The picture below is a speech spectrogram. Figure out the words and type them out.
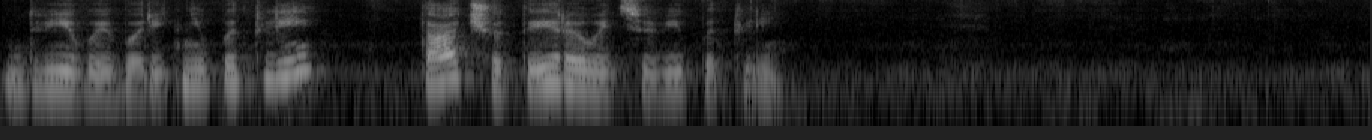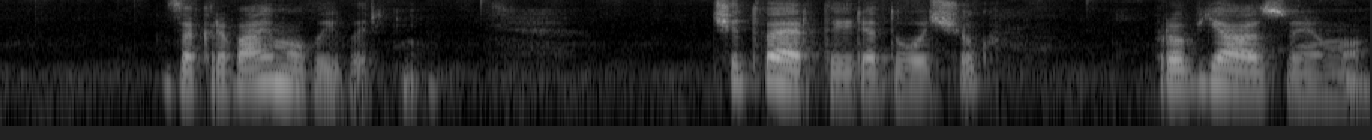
дві виворітні петлі та 4 лицьові петлі. Закриваємо виворітні. Четвертий рядочок пров'язуємо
